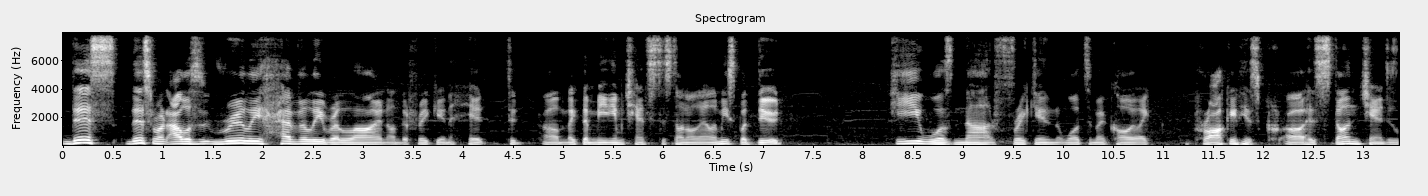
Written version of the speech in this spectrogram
This this run I was really heavily relying on the freaking hit to um, like the medium chance to stun all enemies. But dude, he was not freaking what's it call it like procking his uh, his stun chance. Is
